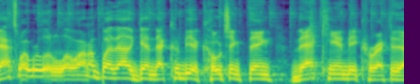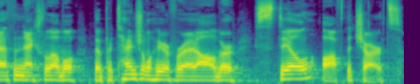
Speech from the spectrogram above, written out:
that's why we're a little low on him. But that, again, that could be a coaching thing. That can be corrected at the next level. The potential here for Ed Oliver still off the charts.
